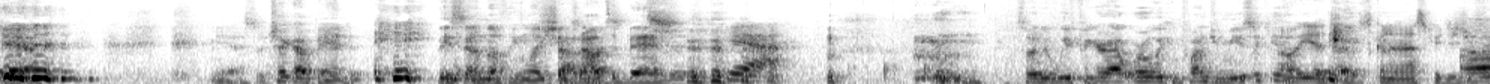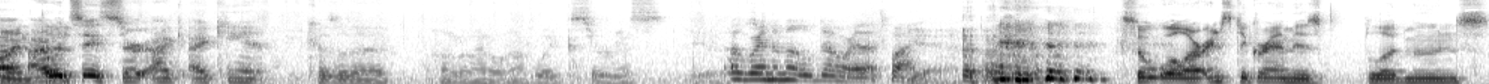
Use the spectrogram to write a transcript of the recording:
Yeah. Yeah. So check out Bandit. They sound nothing like. That. Shout those out to. Bandit. yeah. So did we figure out where we can find your music yet? Oh yeah, I was gonna ask you. Did you Uh, find? I the- would say, sir, I, I can't because of the I don't know. I don't have like service. Here, Oh, we're in the middle of nowhere, that's why. Yeah. um, So well, our Instagram is bloodmoons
